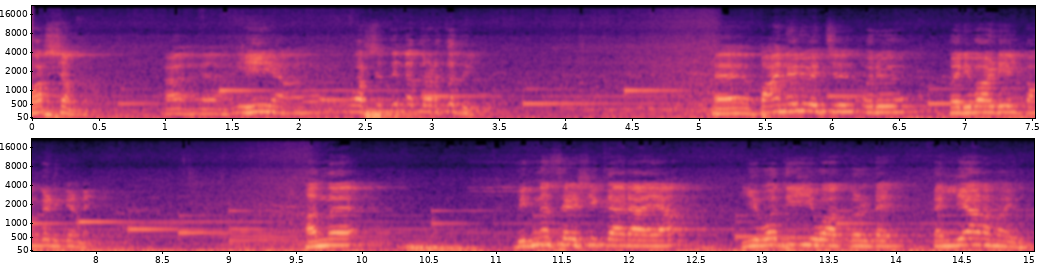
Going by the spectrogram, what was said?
വർഷം ഈ വർഷത്തിന്റെ തുടക്കത്തിൽ പാനൂർ വെച്ച് ഒരു പരിപാടിയിൽ പങ്കെടുക്കണേ അന്ന് ഭിന്നശേഷിക്കാരായ യുവതി യുവാക്കളുടെ കല്യാണമായിരുന്നു.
